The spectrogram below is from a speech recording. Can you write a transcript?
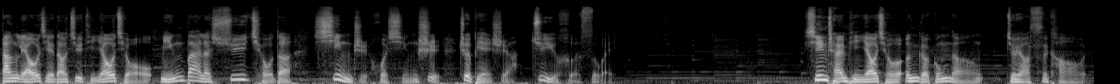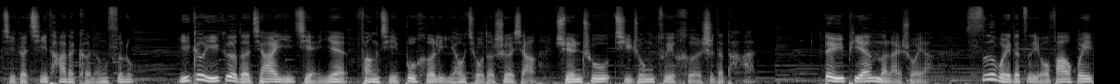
当了解到具体要求，明白了需求的性质或形式，这便是啊聚合思维。新产品要求 n 个功能，就要思考几个其他的可能思路，一个一个的加以检验，放弃不合理要求的设想，选出其中最合适的答案。对于 PM 们来说呀。思维的自由发挥，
